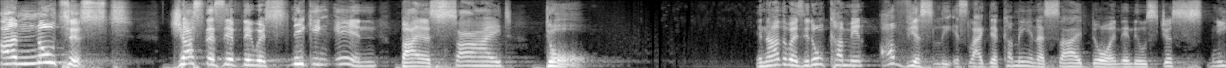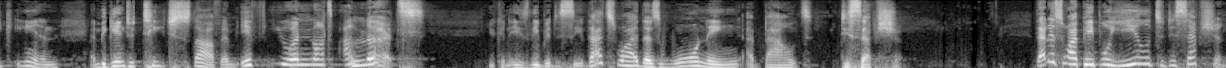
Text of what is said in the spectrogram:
unnoticed just as if they were sneaking in by a side door. In other words, they don't come in obviously. It's like they're coming in a side door and then they'll just sneak in and begin to teach stuff. And if you are not alert, you can easily be deceived. That's why there's warning about deception. That is why people yield to deception.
